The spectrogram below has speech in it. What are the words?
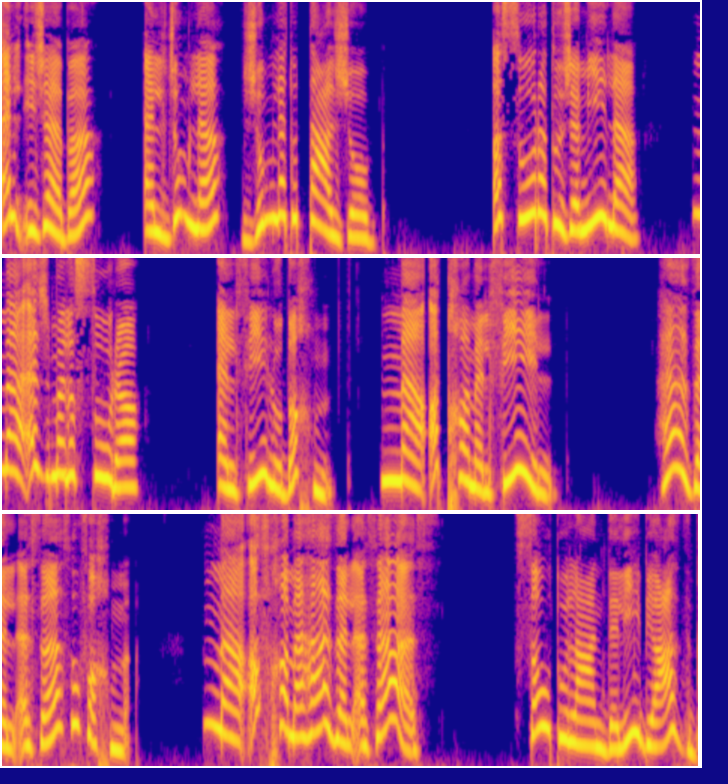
الإجابة الجملة جملة التعجب. الصورة جميلة. ما أجمل الصورة. الفيل ضخم. ما أضخم الفيل. هذا الأثاث فخم. ما أفخم هذا الأثاث. صوت العندليب عذب.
